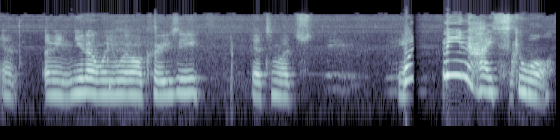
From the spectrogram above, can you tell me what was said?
and I mean, you know, when you went all crazy, you had too much. What do you mean high school?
